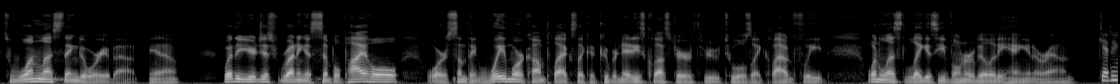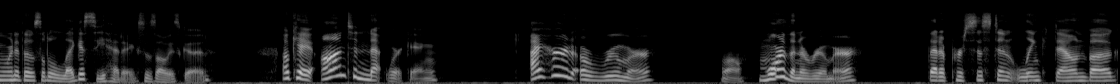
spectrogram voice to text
It's one less thing to worry about, you know? Whether you're just running a simple Pi-hole or something way more complex like a Kubernetes cluster through tools like Cloudfleet, one less legacy vulnerability hanging around. Getting rid of those little legacy headaches is always good. Okay, on to networking. I heard a rumor, well, more than a rumor, that a persistent link down bug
